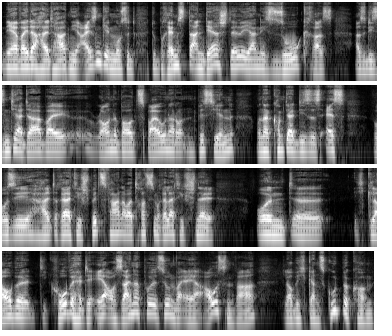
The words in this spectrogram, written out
Naja, weil der halt hart in die Eisen gehen musste. Du bremst da an der Stelle ja nicht so krass. Also die sind ja da bei äh, roundabout 200 und ein bisschen. Und dann kommt ja dieses S, wo sie halt relativ spitz fahren, aber trotzdem relativ schnell. Und äh, ich glaube, die Kurve hätte er aus seiner Position, weil er ja außen war, glaube ich, ganz gut bekommen.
